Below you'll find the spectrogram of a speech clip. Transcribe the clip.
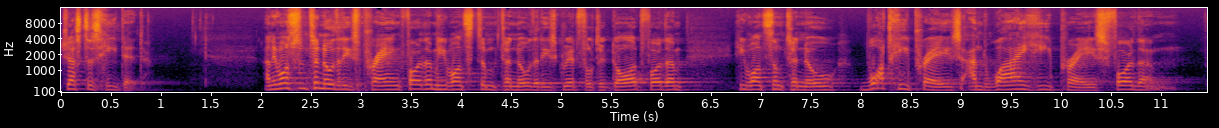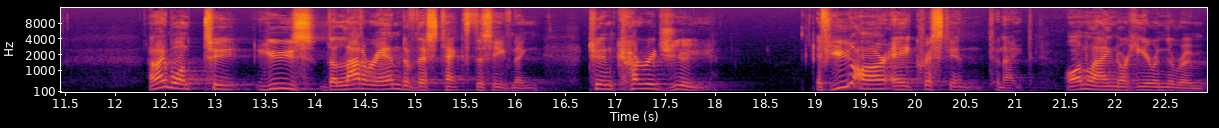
just as he did. And he wants them to know that he's praying for them. He wants them to know that he's grateful to God for them. He wants them to know what he prays and why he prays for them. And I want to use the latter end of this text this evening to encourage you. If you are a Christian tonight, online or here in the room,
